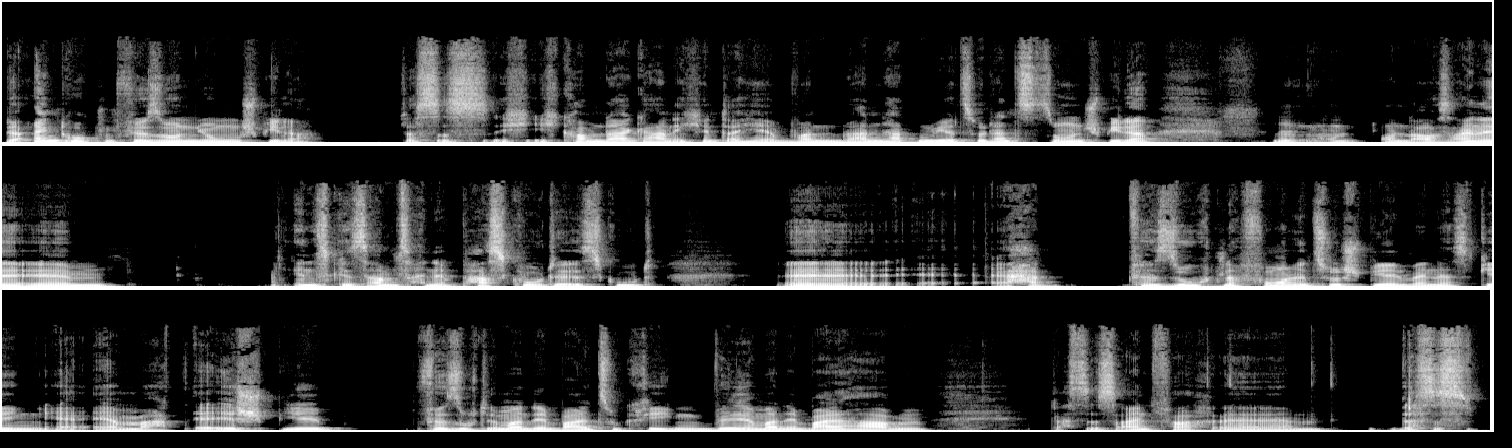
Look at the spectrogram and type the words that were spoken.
beeindruckend für so einen jungen Spieler. Das ist, ich, ich komme da gar nicht hinterher. Wann, wann hatten wir zuletzt so einen Spieler? Und, und auch seine, ähm, insgesamt seine Passquote ist gut. Äh, er hat versucht nach vorne zu spielen, wenn es ging. Er, er macht, er ist Spiel, versucht immer den Ball zu kriegen, will immer den Ball haben. Das ist einfach, ähm, das ist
